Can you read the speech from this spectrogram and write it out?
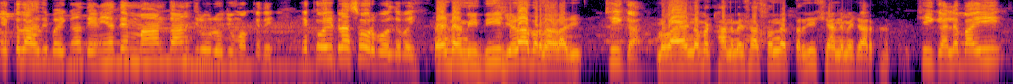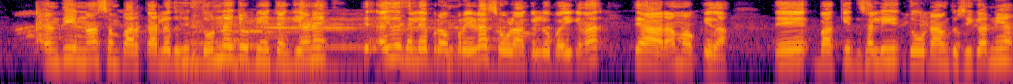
ਇੱਕ ਦਸ ਦੀ ਬਾਈਕਾਂ ਦੇਣੀਆਂ ਤੇ ਮਾਨਦਾਨ ਜ਼ਰੂਰ ਹੋ ਜੂ ਮੌਕੇ ਤੇ। ਇੱਕ ਵਾਰੀ ਐਡਰੈਸ ਹੋਰ ਬੋਲ ਦੇ ਬਾਈ। ਪਿੰਡ ਹਮੀਦੀ ਜ਼ਿਲ੍ਹਾ ਬਰਨਾਲਾ ਜੀ। ਠੀਕ ਆ। ਮੋਬਾਈਲ ਨੰਬਰ 98769 ਜੀ 96471 ਠੀਕ ਗੱਲ ਹੈ ਬਾਈ ਇਹਦੀ ਇੰਨਾ ਸੰਪਰਕ ਕਰ ਲਿਓ ਤੁਸੀਂ ਦੋਨੇ ਝੋਟੀਆਂ ਚੰਗੀਆਂ ਨੇ ਤੇ ਇਹਦੇ ਥੱਲੇ ਪ੍ਰੋਪਰ ਜਿਹੜਾ 16 ਕਿਲੋ ਬਾਈ ਕਹਿੰਦਾ ਤਿਆਰ ਆ ਮੌਕੇ ਦਾ। ਤੇ ਬਾਕੀ ਤਸੱਲੀ ਦੋ ਟਾਈਮ ਤੁਸੀਂ ਕਰਨੀ ਆ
